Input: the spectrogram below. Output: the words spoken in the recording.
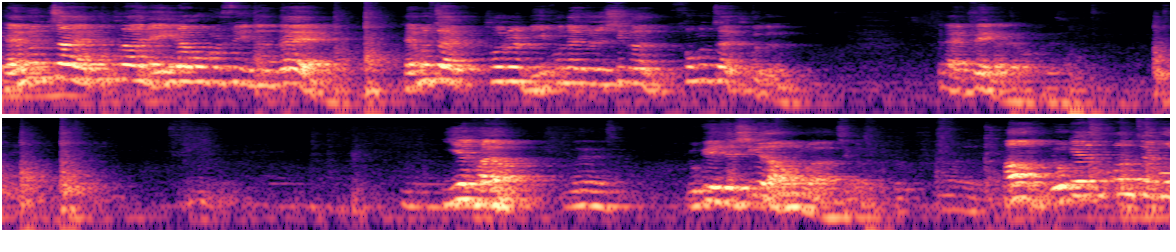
대문자 f a라고 볼 수 있는데 대문자 f를 미분해 준 식은 소문자 f거든. 그냥 fa가 되고 그래서 이해 가요? 네. 요게 이제 식이 나오는 거야 지금. 프라임. 다음 요게 첫 번째고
